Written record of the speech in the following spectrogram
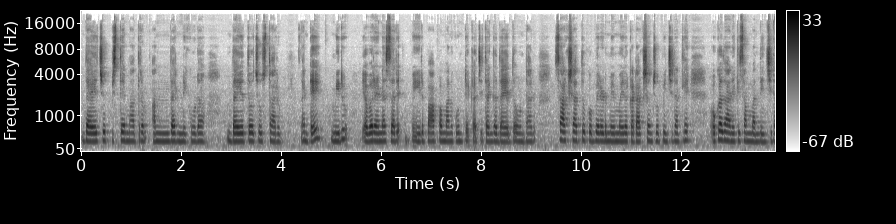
దయ చూపిస్తే మాత్రం అందరినీ కూడా దయతో చూస్తారు. అంటే మీరు ఎవరైనా సరే మీరు పాపం అనుకుంటే ఖచ్చితంగా దయతో ఉంటారు. సాక్షాత్తు కుబేరుడు మీ మీద కటాక్షం చూపించినట్లే ఒకదానికి సంబంధించిన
